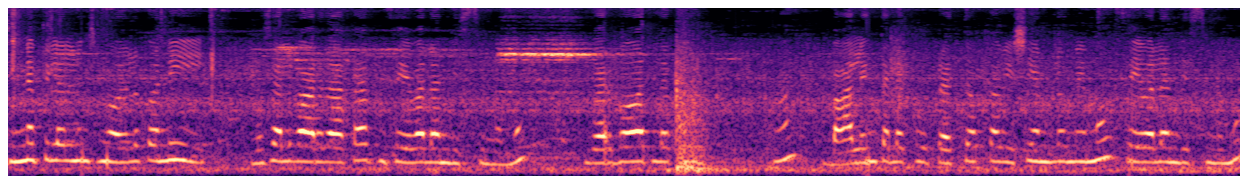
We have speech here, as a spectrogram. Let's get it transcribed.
చిన్నపిల్లల నుంచి మొదలుకొని ముసలి వారి దాకా సేవలు అందిస్తున్నాము. గర్భవతులకు బాలింతలకు ప్రతి ఒక్క విషయంలో మేము సేవలు అందిస్తున్నాము.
